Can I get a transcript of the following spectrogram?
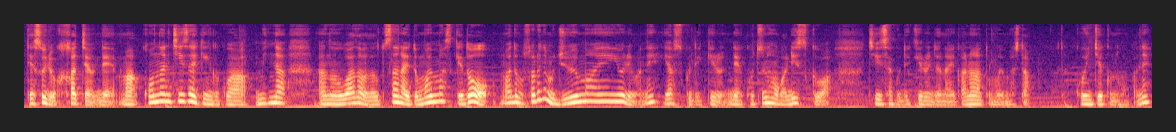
手数料かかっちゃうんでまあこんなに小さい金額はみんなあのわざわざ移さないと思いますけどまあでもそれでも10万円よりはね安くできるんでこっちの方がリスクは小さくできるんじゃないかなと思いました。コインチェックの方がね。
